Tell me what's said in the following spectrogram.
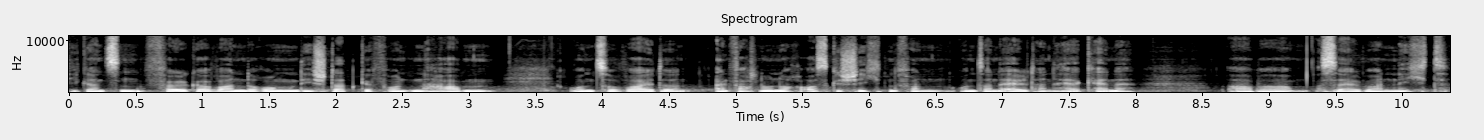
die ganzen Völkerwanderungen, die stattgefunden haben, und so weiter, einfach nur noch aus Geschichten von unseren Eltern her kenne, aber selber nicht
